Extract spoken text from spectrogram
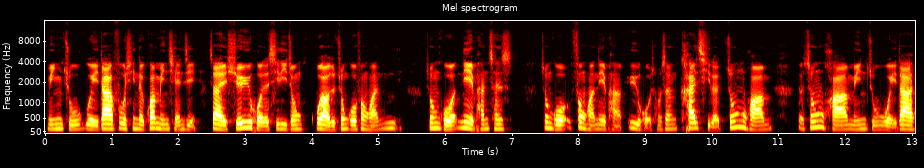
民族伟大复兴的光明前景。在血与火的洗礼中，古老的中国凤凰，中国涅槃成，中国凤凰涅槃，浴火重生，开启了中华中华民族伟大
